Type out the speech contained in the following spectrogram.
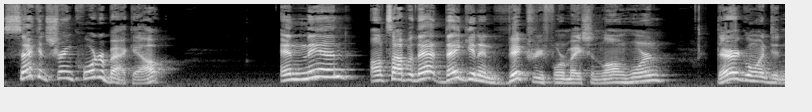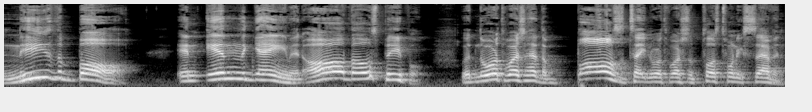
second string quarterback out and then On top of that, they get in victory formation, Longhorn. They're going to knee the ball and end the game. And all those people with Northwestern had the balls to take Northwestern plus 27.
